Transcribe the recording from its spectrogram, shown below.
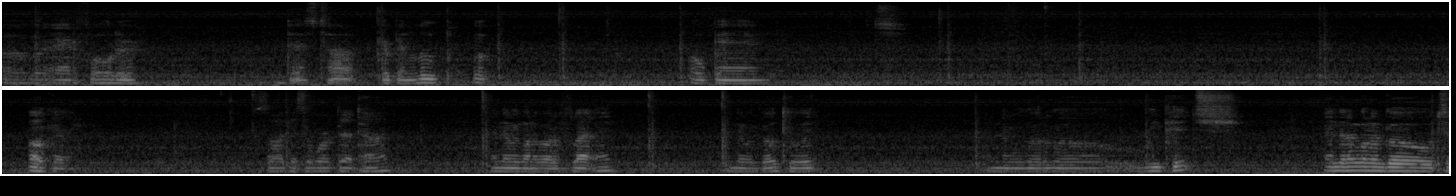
uh, go to add folder desktop grip and loop open okay so I guess it worked that time. And then we're going to go to flatten. And then we go to it. And then we go to go repitch. And then I'm going to go to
